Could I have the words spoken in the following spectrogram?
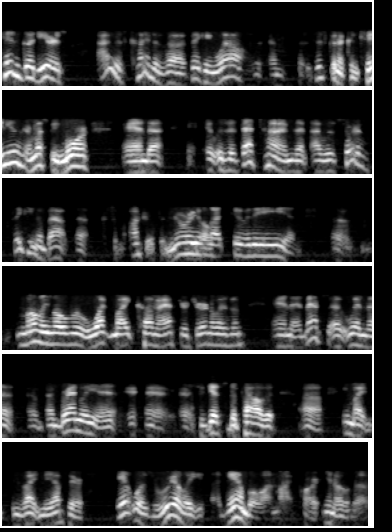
10 good years, I was kind of uh, thinking, well, um, is this going to continue? There must be more. And uh, it was at that time that I was sort of thinking about uh, some entrepreneurial activity and uh, mulling over what might come after journalism. and uh, that's uh, when uh, uh, Bradley uh, uh, uh, suggested to Powell that uh, he might invite me up there. It was really a gamble on my part. You know, uh,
